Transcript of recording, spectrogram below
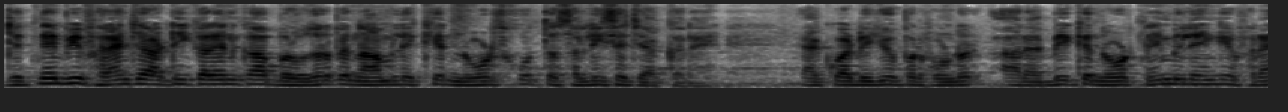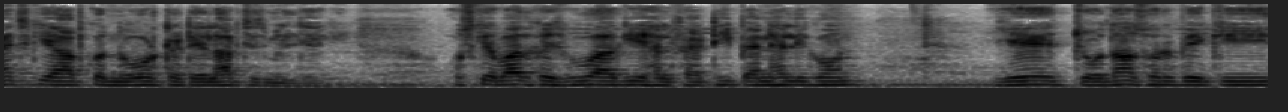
जितने भी फ्रेंच आर्टिकल हैं, इनका ब्राउज़र पे नाम लिख के नोट्स को तसली से चेक करें। एक्वा डिजो परफोंडर अरबी के नोट नहीं मिलेंगे फ्रेंच की, आपको नोट डिटेल हर चीज़ मिल जाएगी। उसके बाद खुशबू आ गई हल्फैटी पेन हेलीगोन ये चौदह सौ रुपये की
